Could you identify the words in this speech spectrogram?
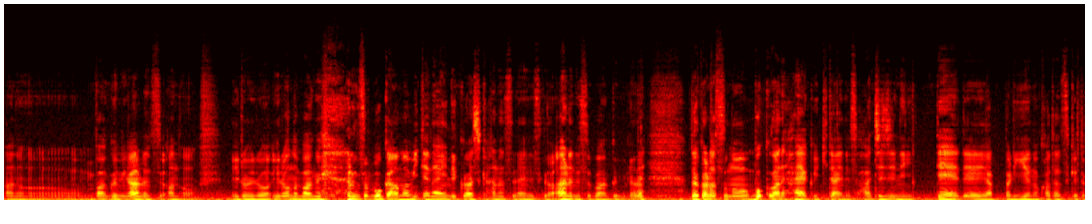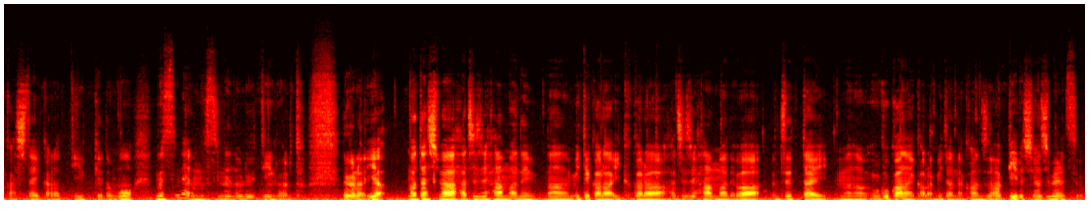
あのー、番組があるんですよ。あの、いろいろ、いろんな番組があるんですよ。僕あんま見てないんで詳しく話せないんですけど、あるんですよ、番組がね。だからその、僕はね、早く行きたいんです。8時に行って、で、やっぱり家の片付けとかしたいからって言うけども、娘は娘のルーティンがあると。だから、いや、私は8時半まで、まあ、見てから行くから、8時半までは絶対、あの、動かないからみたいな感じのアピールし始めるんですよ。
